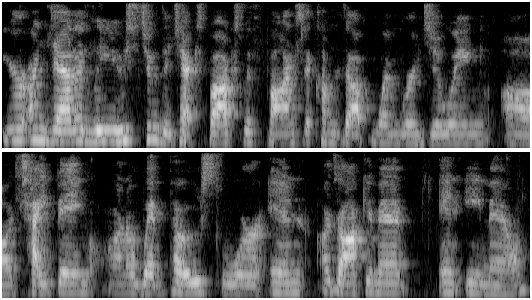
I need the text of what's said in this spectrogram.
you're undoubtedly used to the text box with fonts that comes up when we're doing uh, typing on a web post or in a document in email.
